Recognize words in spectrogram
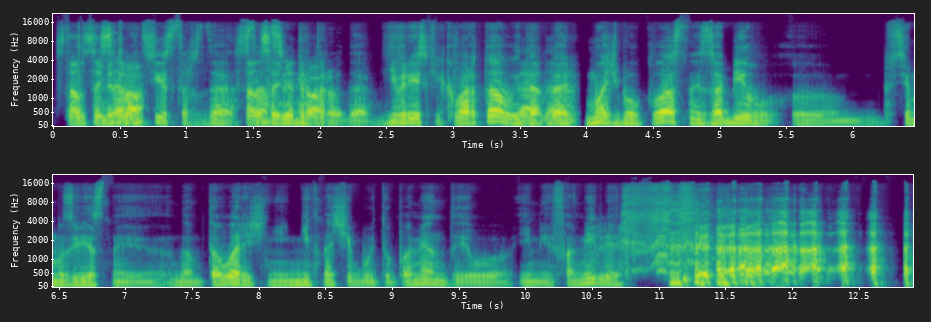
станция Seven метро. Sisters, да. Станция метро. да. Еврейский квартал и Да, так да. далее. Матч был классный, забил э, всем известный нам товарищ, не, не к ночи будет упомянуто его имя и фамилия.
